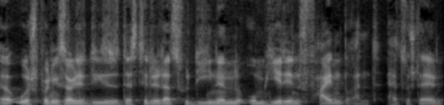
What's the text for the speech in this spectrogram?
Uh, ursprünglich sollte diese Destille dazu dienen, um hier den Feinbrand herzustellen,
